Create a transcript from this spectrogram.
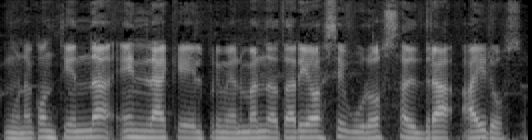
en una contienda en la que el primer mandatario aseguró saldrá airoso.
